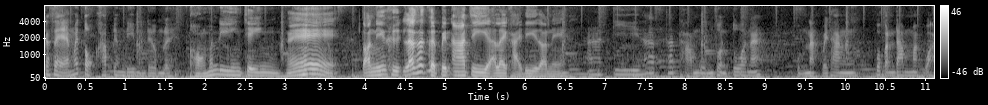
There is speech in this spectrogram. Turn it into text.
กระแสยังไม่ตกครับยังดีเหมือนเดิมเลย ของมันดีจริงๆเฮ้ตอนนี้คือแล้วถ้าเกิดเป็น RG อะอะไรขายดีตอนนี้ RG ถ้าถ้าถามผมส่วนตัวนะ ผมหนักไปทางพวกกันดั้มมากกว่า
